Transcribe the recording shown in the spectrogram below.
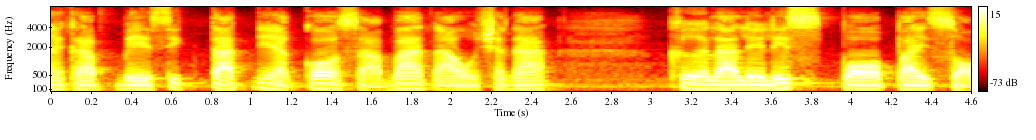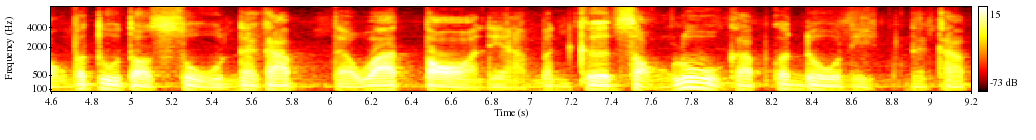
นะครับเบสิกตัดเนี่ยก็สามารถเอาชนะเคอร์ลาเลลิสปอร์ไป 2 ประตูต่อ0นะครับแต่ว่าต่อเนี่ยมันเกิน 2 ลูกครับก็โดนอีกนะครับ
